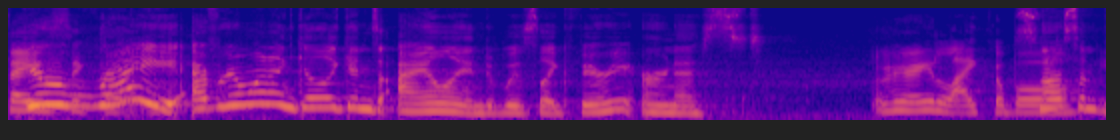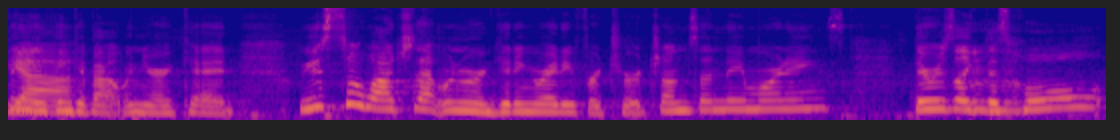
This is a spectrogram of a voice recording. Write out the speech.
You're right. Everyone on Gilligan's Island was like very earnest. Very likable. It's not something yeah. you think about when you're a kid. We used to watch that when we were getting ready for church on Sunday mornings. There was like Mm-hmm. this whole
